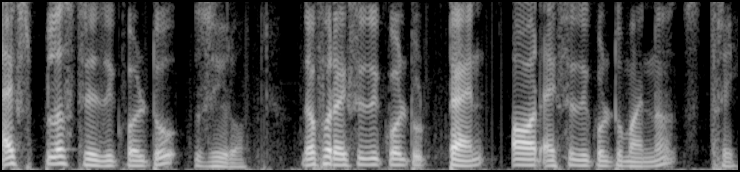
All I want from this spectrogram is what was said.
x plus 3 is equal to 0 therefore x is equal to 10 or x is equal to minus 3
